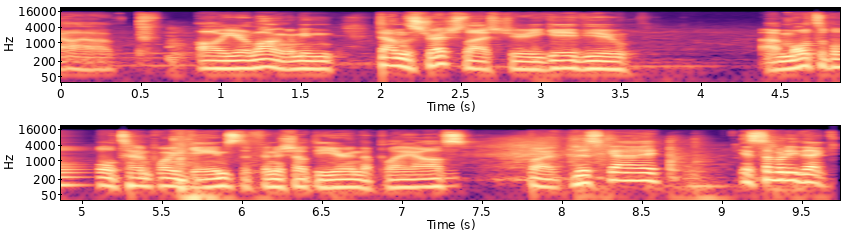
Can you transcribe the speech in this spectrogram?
uh, all year long. I mean, down the stretch last year, he gave you uh, multiple 10 point games to finish out the year in the playoffs. But this guy is somebody that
